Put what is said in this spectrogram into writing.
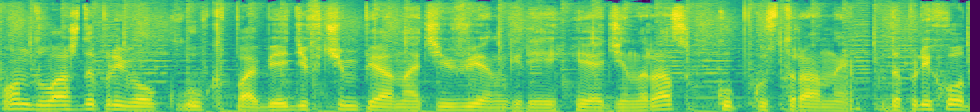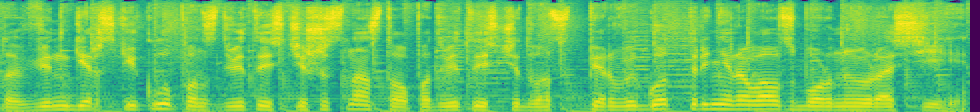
он дважды привел клуб к победе в чемпионате в Венгрии и один раз в Кубку страны. До прихода в венгерский клуб он с 2016 по 2021 год тренировал сборную России.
